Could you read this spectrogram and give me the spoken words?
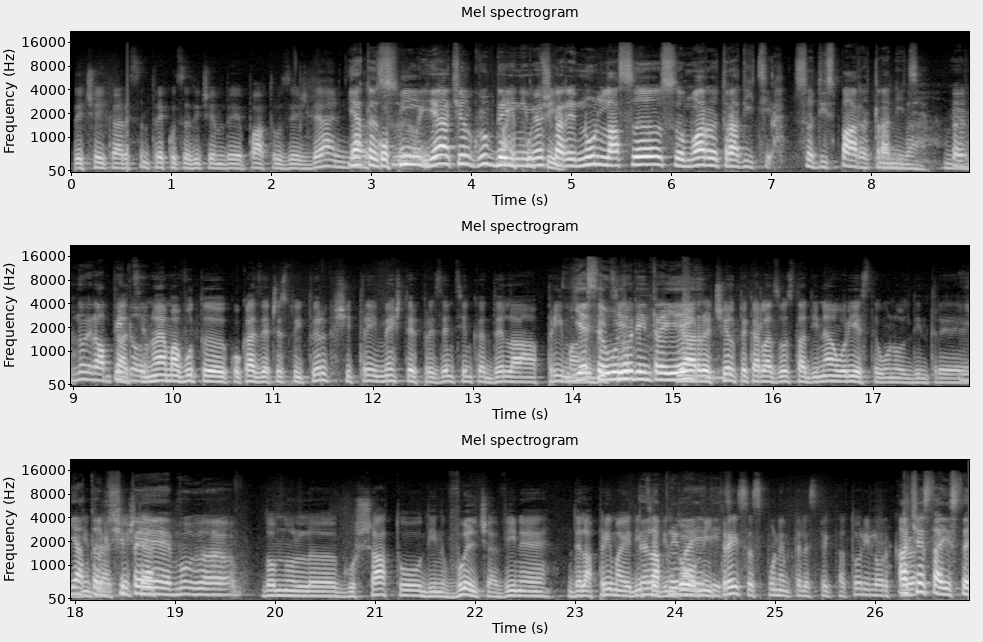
de cei care sunt trecuți, să zicem, de 40 de ani. Iată, copii e acel grup de inimioși care nu lasă să moară tradiția, să dispară tradiția. Da, da. Noi rapid... Uitați, noi am avut cu ocazia acestui târg și trei meșteri prezenți încă de la prima este ediție. unul dintre ei. Iar cel pe care l-ați văzut adineauri este unul dintre, Iată, dintre aceștia. și pe, uh, Domnul Gușatu din Vâlcea vine de la prima ediție de la din prima 2003, ediție. să spunem telespectatorilor că Acesta este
